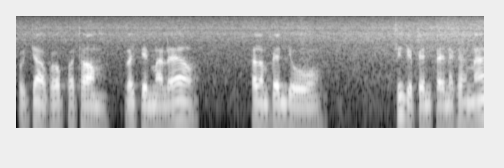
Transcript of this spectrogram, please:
พระเจ้าเคารพพระธรรมได้เป็นมาแล้วถ้าเราเป็นอยู่ ซึ่งจะเป็นไปในข้างหน้า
